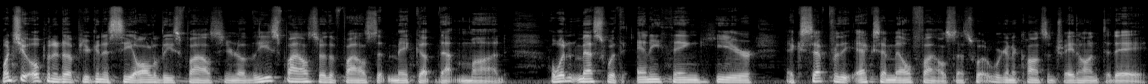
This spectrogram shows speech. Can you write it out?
once you open it up, you're going to see all of these files. You know, these files are the files that make up that mod. I wouldn't mess with anything here except for the XML files. That's what we're going to concentrate on today.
